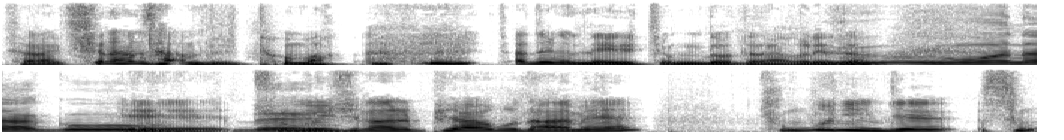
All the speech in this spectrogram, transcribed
저랑 친한 사람들도 막 짜증을 내릴 정도더라. 그래서 응원하고 예, 네. 출근 시간을 피하고 다음에 충분히 이제 승,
